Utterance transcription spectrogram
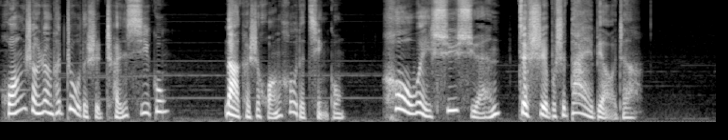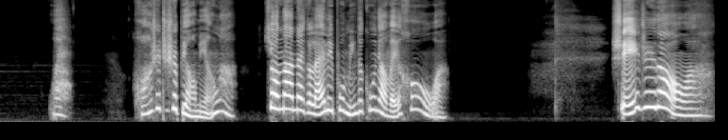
皇上让她住的是晨曦宫，那可是皇后的寝宫，后位虚悬，这是不是代表着？喂，皇上这是表明了要纳那个来历不明的姑娘为后啊？谁知道啊？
